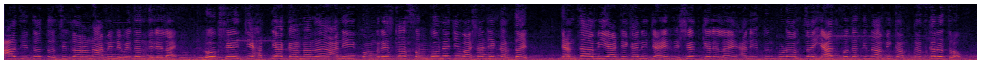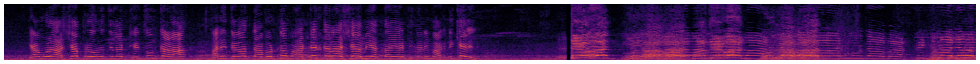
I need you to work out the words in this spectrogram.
आज इथं तहसीलदारांना आम्ही निवेदन दिलेलं आहे. लोकशाहीची हत्या करणारं आणि काँग्रेसला संपवण्याची भाषा जे करतायत त्यांचा आम्ही या ठिकाणी जाहीर निषेध केलेला आहे आणि इथून पुढे आमचा याच पद्धतीनं आम्ही कामकाज करत राहू. त्यामुळे अशा प्रवृत्तीला ठेचून काढा आणि त्याला ताबडतोब अटक करा अशी आम्ही आता या ठिकाणी मागणी केलेली आहे. मुर्दाबाद मुर्दाबाद पिंटू मुर्दाबाद.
